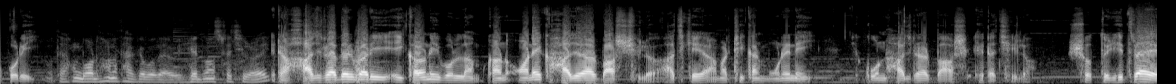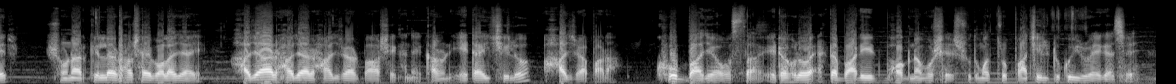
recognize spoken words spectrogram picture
উপরেই। এখন বর্ধমানে থাকে বোধ হয় হেডমাস্টার ছিল এটা হাজরাদের বাড়ি এই কারণেই বললাম কারণ অনেক হাজরার বাস ছিল। আজকে আমার ঠিক আর মনে নেই যে কোন হাজরার বাস এটা ছিল। সত্যজিৎ রায়ের সোনার কেল্লার ভাষায় বলা যায় হাজার হাজার হাজরার বাস এখানে কারণ এটাই ছিল হাজরা পাড়া খুব বাজে অবস্থা। এটা হলো একটা বাড়ির ভগ্নাবশেষ শুধুমাত্র পাঁচিলটুকুই রয়ে গেছে।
